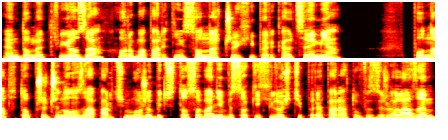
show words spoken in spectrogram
endometrioza, choroba Parkinsona czy hiperkalcemia. Ponadto przyczyną zaparć może być stosowanie wysokich ilości preparatów z żelazem,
